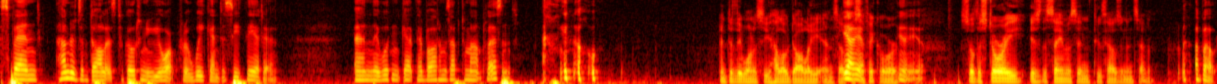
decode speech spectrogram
spend hundreds of dollars to go to New York for a weekend to see theatre, and they wouldn't get their bottoms up to Mount Pleasant. You know. And did they want to see Hello Dolly and South yeah, Pacific, yeah. or? Yeah, yeah. So the story is the same as in 2007. About,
